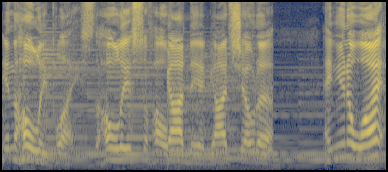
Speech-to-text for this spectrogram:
in the holy place, the holiest of holies. God did. God showed up. And you know what?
